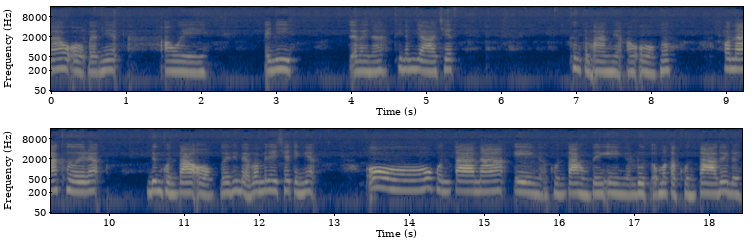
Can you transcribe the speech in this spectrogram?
น้าเอาออกแบบเนี้ยเอาไอ้ไอ้นี่อะไรนะ ที่น้ำยาเช็ด เครื่องสำอางเนี่ยเอาออกเนาะเพอน้าเคยแล้ว ดึงขนตาออกเลยที่แบบว่าไม่ได้เช็ดอย่างเงี้ย โอ้ขนตานะเองอะขนตาของตัวเองเองอะหลุดออกมากับขนตาด้วยเลย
